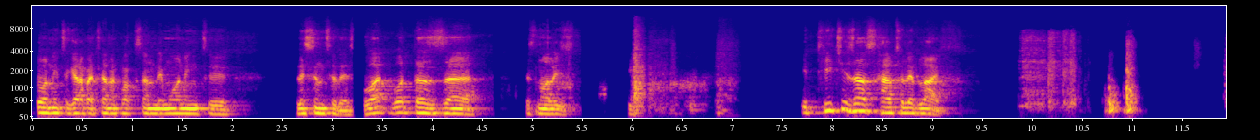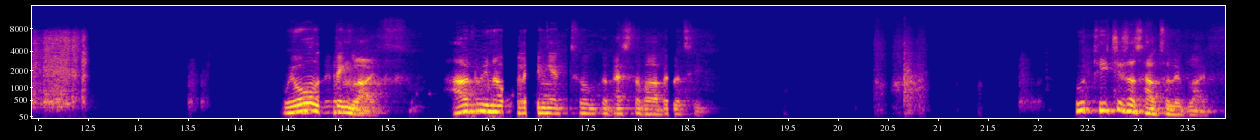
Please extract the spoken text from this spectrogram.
everyone need to get up at 10 o'clock Sunday morning to listen to this? What, what does uh, this knowledge teach? It teaches us how to live life. We're all living life. How do we know we're living it to the best of our ability? Who teaches us how to live life?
